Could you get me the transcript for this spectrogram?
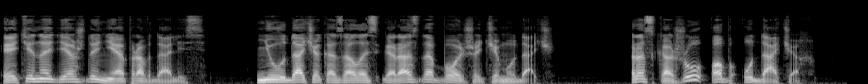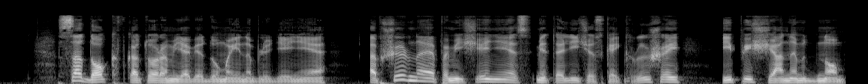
Эти надежды не оправдались. Неудач оказалось гораздо больше, чем удач. Расскажу об удачах. Садок, в котором я веду мои наблюдения, обширное помещение с металлической крышей и песчаным дном.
